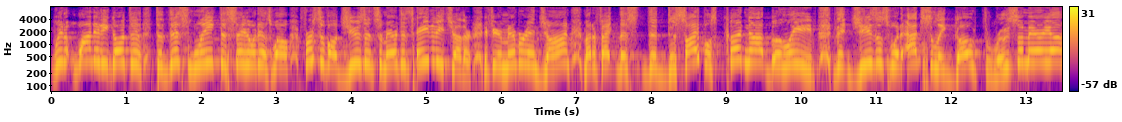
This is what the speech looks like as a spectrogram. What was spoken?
why did he go to, to this length to say who it is? Well, first of all, Jews and Samaritans hated each other. If you remember in John, matter of fact, this, the disciples could not believe that Jesus would actually go through Samaria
